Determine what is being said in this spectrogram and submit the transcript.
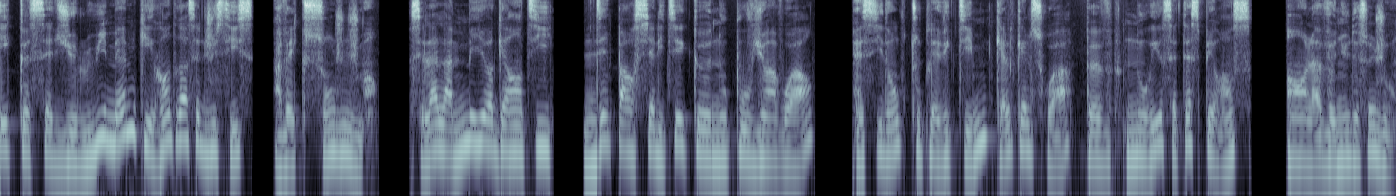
et que c'est Dieu lui-même qui rendra cette justice avec son jugement. C'est là la meilleure garantie d'impartialité que nous pouvions avoir. Ainsi donc, toutes les victimes, quelles qu'elles soient, peuvent nourrir cette espérance en la venue de ce jour.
